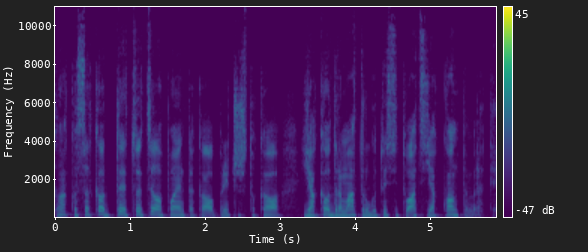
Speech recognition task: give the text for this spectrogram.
onako sad kao, te, to je cela poenta, kao priča što kao, ja kao dramaturg u toj situaciji, ja kontam, brate.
